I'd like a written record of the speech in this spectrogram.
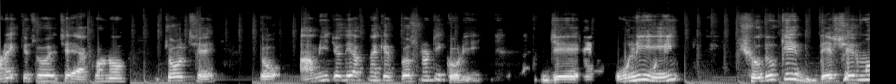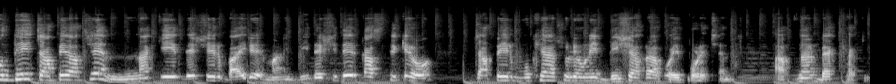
অনেক কিছু হয়েছে, এখনও চলছে। তো আমি যদি আপনাকে প্রশ্নটি করি যে উনি শুধু কি দেশের মধ্যেই চাপে আছেন নাকি দেশের বাইরে মানে বিদেশিদের কাছ থেকেও চাপের মুখে আসলে উনি দিশাহারা হয়ে পড়েছেন? আপনার ব্যাখ্যা কি?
